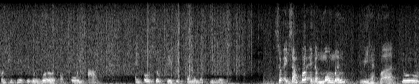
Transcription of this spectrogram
contribute to the world of OER and also Creative Commons materials. So example, at the moment, we have uh, two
